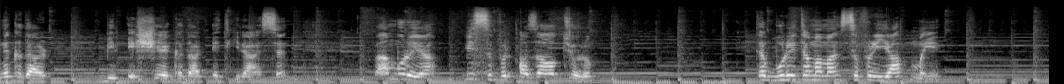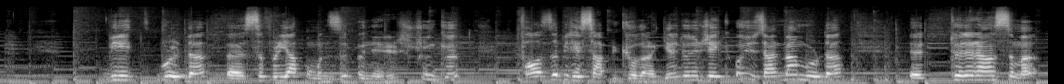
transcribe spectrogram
ne kadar bir eşiğe kadar etkilensin. Ben buraya bir sıfır azaltıyorum. Tabi burayı tamamen sıfır yapmayın. Bir burada e, sıfır yapmamanızı önerir. Çünkü fazla bir hesap yükü olarak geri dönecek. O yüzden ben burada e, toleransımı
